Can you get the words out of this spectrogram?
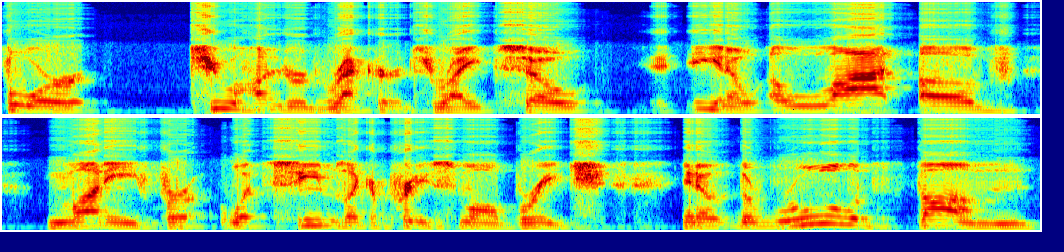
for 200 records, right? So, you know, a lot of money for what seems like a pretty small breach. You know, the rule of thumb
